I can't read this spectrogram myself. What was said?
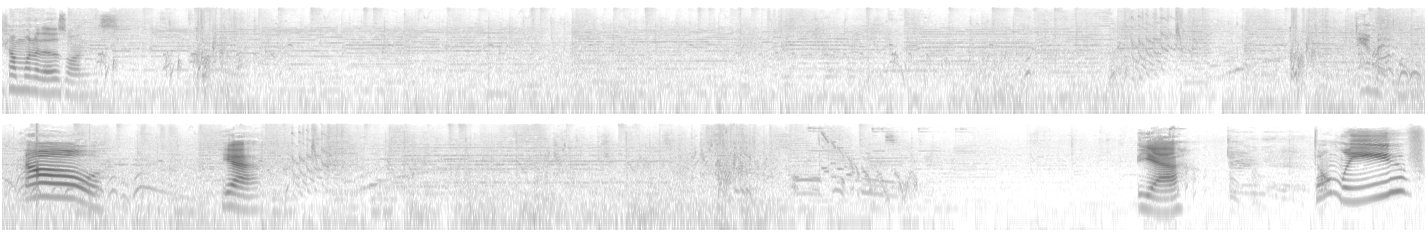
Become one of those ones. Damn it. No! Yeah. Yeah. Don't leave.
